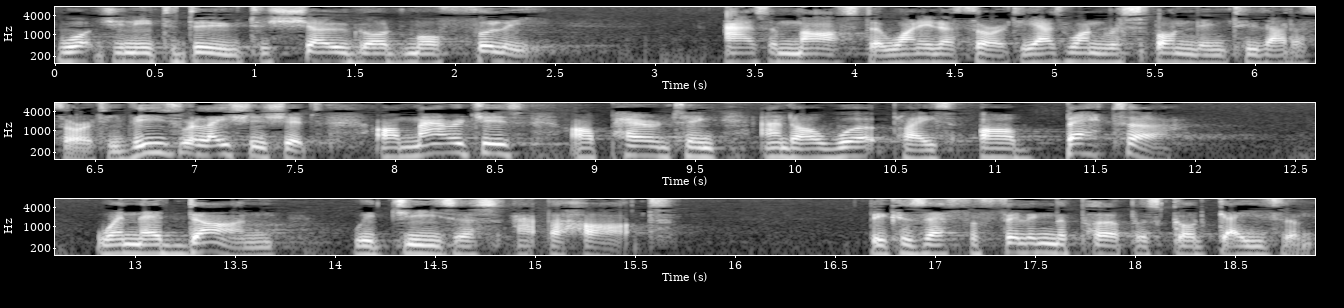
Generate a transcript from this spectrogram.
what do you need to do to show God more fully as a master, one in authority, as one responding to that authority? These relationships, our marriages, our parenting, and our workplace are better when they're done with Jesus at the heart because they're fulfilling the purpose God gave them.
